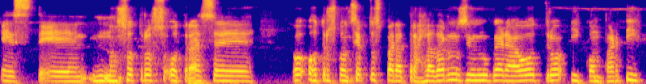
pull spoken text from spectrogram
este, nosotros otras eh, otros conceptos para trasladarnos de un lugar a otro y compartir.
